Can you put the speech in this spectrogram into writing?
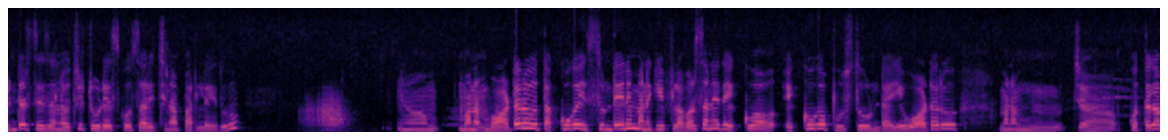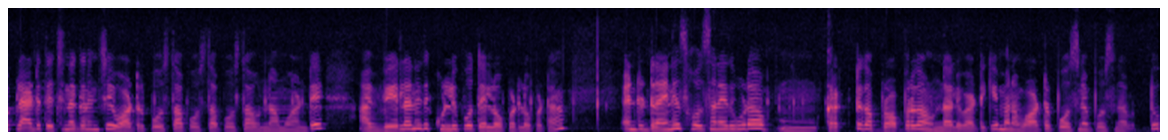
వింటర్ సీజన్లో వచ్చి టూ డేస్కి ఒకసారి ఇచ్చినా పర్లేదు. మనం వాటర్ తక్కువగా ఇస్తుంటేనే మనకి ఫ్లవర్స్ అనేది ఎక్కువ ఎక్కువగా పూస్తూ ఉంటాయి. వాటరు మనం కొత్తగా ప్లాంట్ తెచ్చిన దగ్గర నుంచి వాటర్ పోస్తా పోస్తా పోస్తా ఉన్నాము అంటే ఆ వేర్లు అనేది కుళ్ళిపోతాయి లోపల లోపట. అండ్ డ్రైనేజ్ హోల్స్ అనేది కూడా కరెక్ట్గా ప్రాపర్గా ఉండాలి వాటికి. మనం వాటర్ పోసిన పోసినట్టు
